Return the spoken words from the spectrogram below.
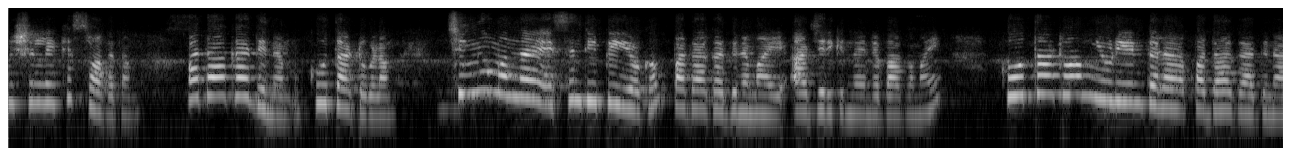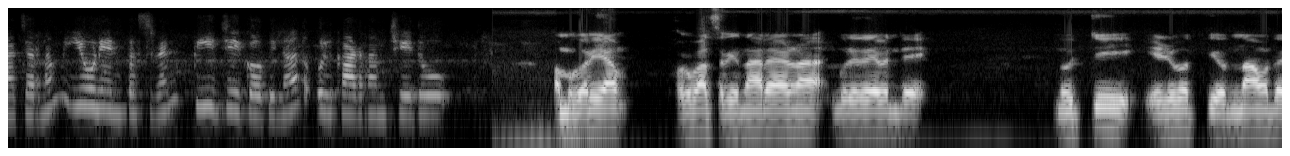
മിഷനിലേക്ക് സ്വാഗതം. പതാക ദിനം കൂത്താട്ടുകുളം. ചിങ്ങം ഒന്ന് എസ് എൻ ഡി പി യോഗം പതാക ദിനമായി ആചരിക്കുന്നതിന്റെ ഭാഗമായി കൂത്താട്ടുളം യൂണിയൻ തല പതാക ദിനാചരണം union president P G Gopinath ഉദ്ഘാടനം ചെയ്തു. നമുക്കറിയാം ഭഗവാൻ ശ്രീനാരായണ ഗുരുദേവന്റെ നൂറ്റി എഴുപത്തി ഒന്നാമത്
